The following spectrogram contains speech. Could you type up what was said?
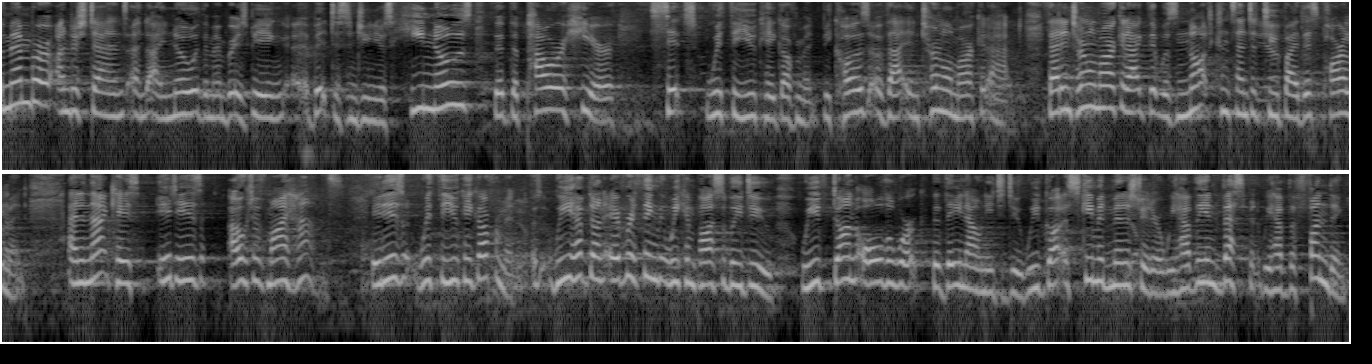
The member understands, and I know the member is being a bit disingenuous, he knows that the power here sits with the UK government because of that Internal Market Act. That Internal Market Act that was not consented to by this Parliament. And in that case, it is out of my hands. It is with the UK government. We have done everything that we can possibly do. We've done all the work that they now need to do. We've got a scheme administrator. We have the investment. We have the funding.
